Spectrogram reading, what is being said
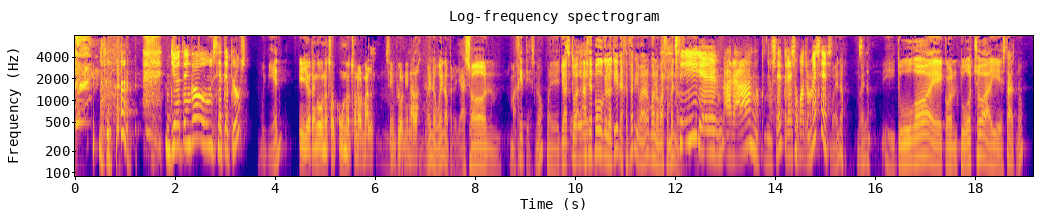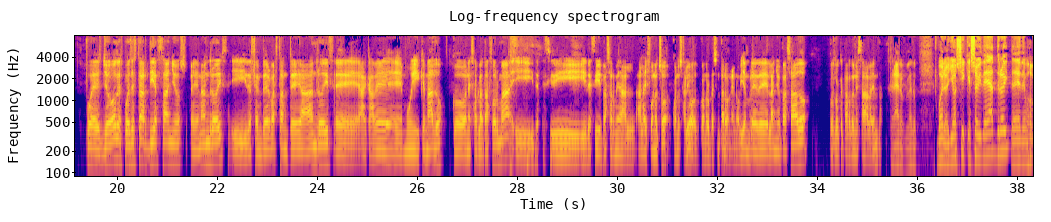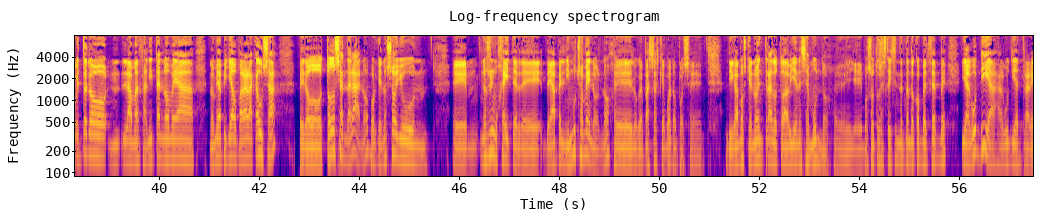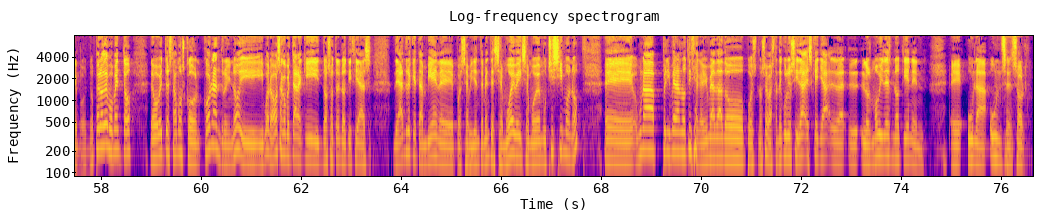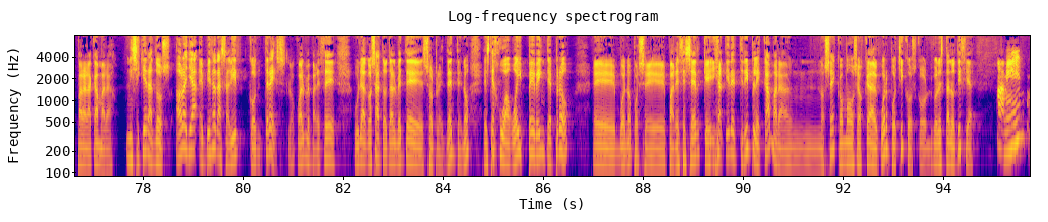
Yo tengo un 7 Plus. Muy bien. Y yo tengo un 8, un 8 normal, sin plus ni nada. Bueno, bueno, pero ya son majetes, ¿no? Eh, yo, tú hace poco que lo tienes, jefe Rima, ¿no? Bueno, más o menos. Sí, eh, hará, no, no sé, tres o cuatro meses. Bueno, bueno. Y tú, Hugo, eh, con tu 8 ahí estás, ¿no? Pues yo, después de estar 10 años en Android y defender bastante a Android, eh, acabé muy quemado con esa plataforma y decidí, decidí pasarme al, al iPhone 8 cuando salió, cuando lo presentaron en noviembre del año pasado, pues lo que tardó en estar a la venta. Claro, claro. Bueno, yo sí que soy de Android. eh, de momento no, la manzanita no me ha, no me ha pillado para la causa, pero todo se andará, ¿no? Porque no soy un, eh, no soy un hater de, de Apple ni mucho menos, ¿no? Eh, lo que pasa es que, bueno, pues, eh, digamos que no he entrado todavía en ese mundo. Eh, vosotros estáis intentando convencerme y algún día, algún día entraremos, ¿no? Pero de momento, de momento estamos con, con Android, ¿no? Y, y bueno, vamos a comentar aquí dos o tres noticias de Android que también, eh, pues evidentemente se mueve y se mueve muchísimo, ¿no? Eh, una primera noticia que a mí me ha dado, pues no sé, bastante curiosidad es que ya los móviles no tienen eh, una un sensor para la cámara ni siquiera dos. Ahora ya empiezan a salir con tres, lo cual me parece una cosa totalmente sorprendente, ¿no? Este Huawei P20 Pro, eh, bueno, pues eh, parece ser que ya tiene triple cámara. No sé cómo se os queda el cuerpo, chicos, con, con esta noticia. A mí,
